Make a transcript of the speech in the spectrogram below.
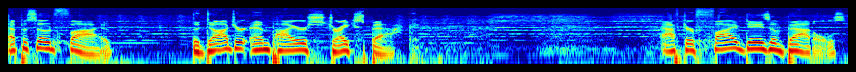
Episode 5 The Dodger Empire Strikes Back. After five days of battles,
